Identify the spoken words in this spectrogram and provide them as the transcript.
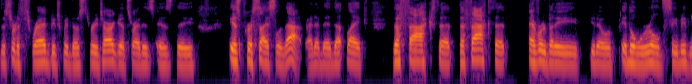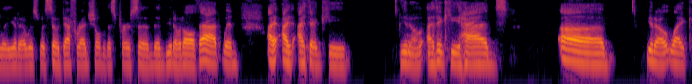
the sort of thread between those three targets, right, is is the is precisely that, right? I mean, that like the fact that the fact that everybody you know in the world seemingly you know was was so deferential to this person and you know and all that when I, I i, think he you know i think he had uh you know like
